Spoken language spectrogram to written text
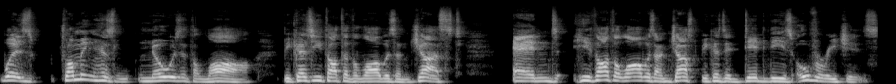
was thumbing his nose at the law because he thought that the law was unjust. And he thought the law was unjust because it did these overreaches.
